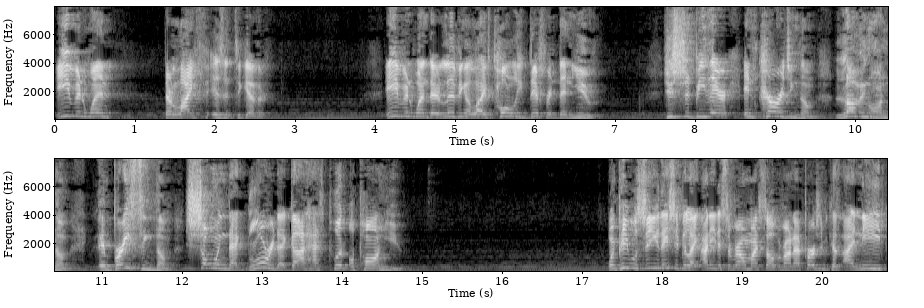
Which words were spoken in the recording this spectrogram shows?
Even when their life isn't together, even when they're living a life totally different than you. You should be there encouraging them, loving on them, embracing them, showing that glory that God has put upon you. When people see you, they should be like, I need to surround myself around that person because I need,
